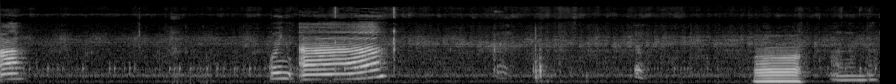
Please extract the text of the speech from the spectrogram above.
아. 호인 아. 아, 안 한다.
